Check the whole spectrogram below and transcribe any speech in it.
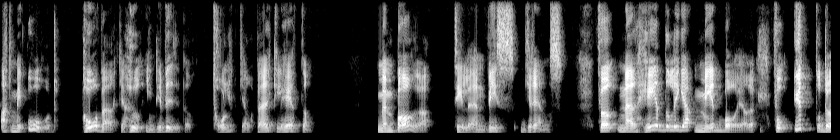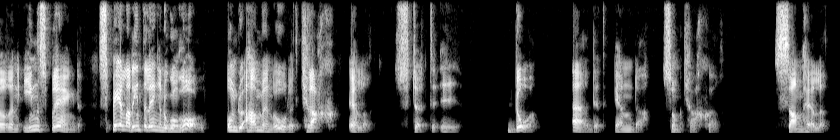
att med ord påverka hur individer tolkar verkligheten men bara till en viss gräns. För när hederliga medborgare får ytterdörren insprängd spelar det inte längre någon roll om du använder ordet krasch eller stötte i. Då är det enda som kraschar samhället.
